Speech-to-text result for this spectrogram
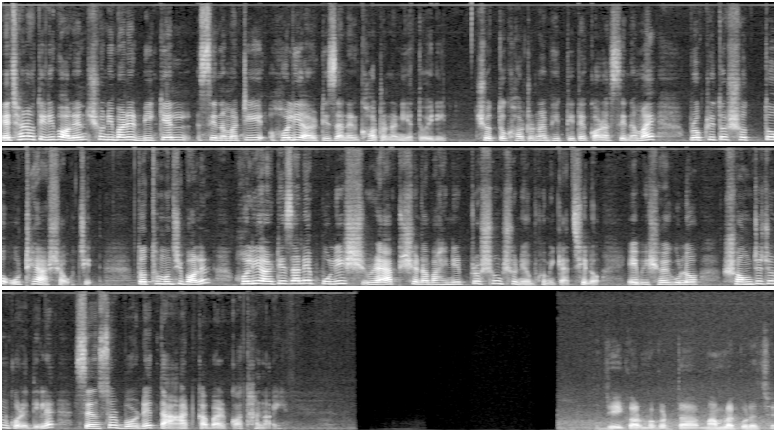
এছাড়াও তিনি বলেন, শনিবারের বিকেল সিনেমাটি হোলি আর্টিজানের ঘটনা নিয়ে তৈরি। সত্য ঘটনার ভিত্তিতে করা সিনেমায় প্রকৃত সত্য উঠে আসা উচিত। তথ্যমন্ত্রী বলেন, হোলি আর্টিজানে পুলিশ, র্যাব, সেনাবাহিনীর প্রশংসনীয় ভূমিকা ছিল। এই বিষয়গুলো সংযোজন করে দিলে সেন্সর বোর্ডে তা আটকাবার কথা নয়। যেই কর্মকর্তা মামলা করেছে,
